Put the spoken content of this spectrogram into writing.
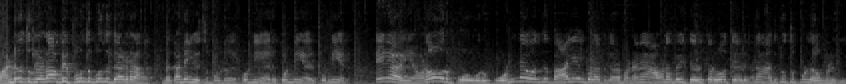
மண்டபத்துக்குள்ளலாம் அப்படியே பூந்து பூந்து தேடுறாங்க. அந்த கண்ணகி வச்சு போட்டு பொன்னியார் பொன்னியார் பொன்னியார். ஏங்க எவனோ ஒரு பொ ஒரு பொண்ணை வந்து பாலியல் பலாத்காரம் பண்ணவன் அவனை போய் தெரு தருவா தேடுங்கன்னா அதுக்கு துப்புள்ள உங்களுக்கு.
